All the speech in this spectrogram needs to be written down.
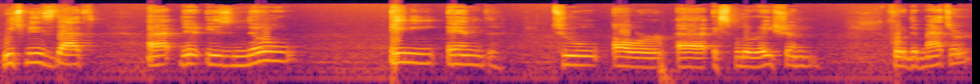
which means that uh, there is no any end to our uh, exploration for the matter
